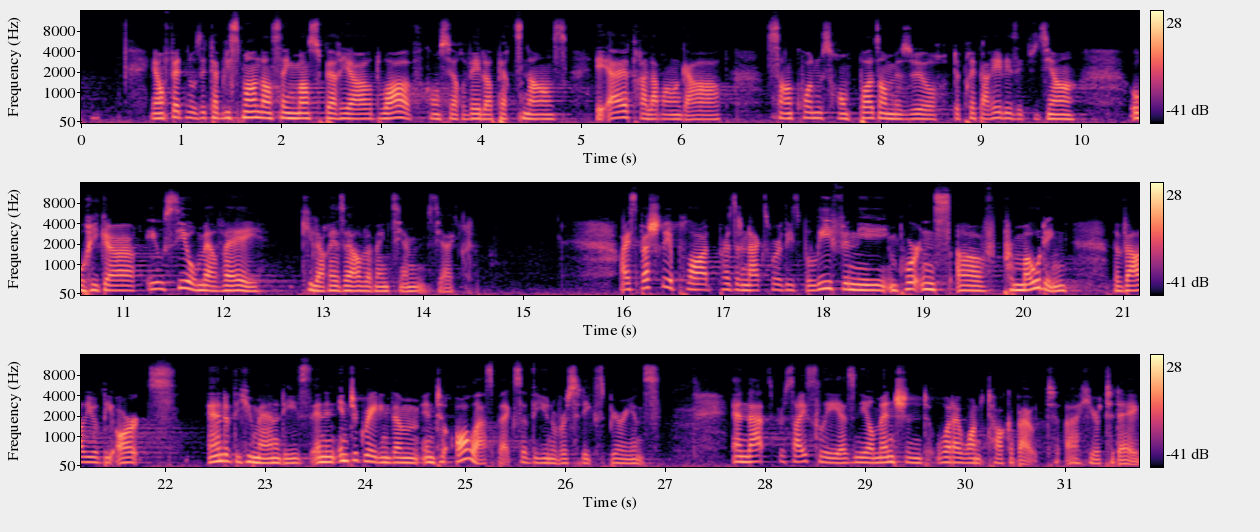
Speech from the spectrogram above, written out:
Et en fait, nos établissements d'enseignement supérieur doivent conserver leur pertinence et être à l'avant-garde, sans quoi nous ne serons pas en mesure de préparer les étudiants aux rigueurs et aussi aux merveilles qui leur réservent le XXe siècle. I especially applaud President Axworthy's belief in the importance of promoting the value of the arts and of the humanities and in integrating them into all aspects of the university experience. And that's precisely, as Neil mentioned, what I want to talk about uh, here today.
